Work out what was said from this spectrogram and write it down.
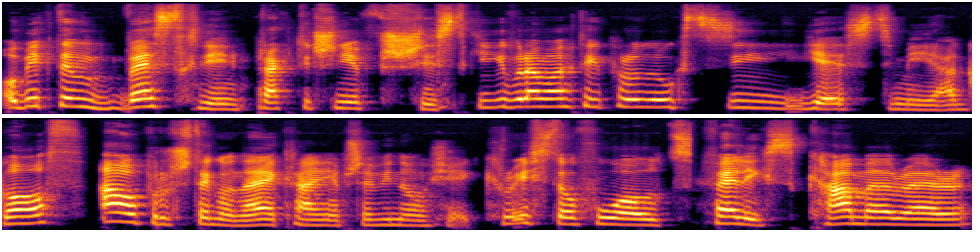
Obiektem westchnień praktycznie wszystkich w ramach tej produkcji jest Mia Goth, a oprócz tego na ekranie przewinął się Christoph Waltz, Felix Kammerer,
